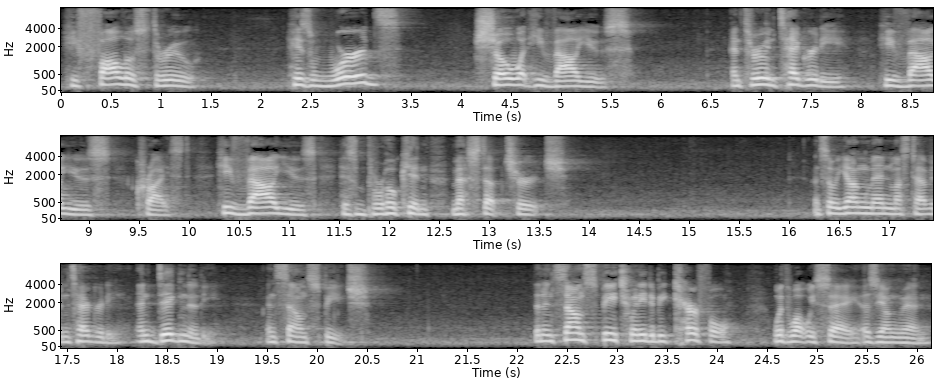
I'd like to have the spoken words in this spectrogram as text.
he follows through. His words show what he values. And through integrity, he values Christ. He values his broken, messed up church. And so young men must have integrity and dignity and sound speech. That in sound speech, we need to be careful with what we say as young men.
